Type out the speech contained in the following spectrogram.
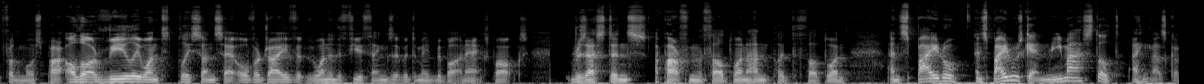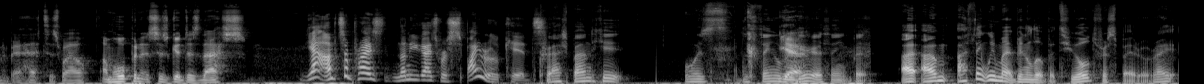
for the most part. Although I really wanted to play Sunset Overdrive, it was one of the few things that would have made me buy an Xbox. Resistance, apart from the third one, I hadn't played the third one. And Spyro, and Spyro's getting remastered. I think that's going to be a hit as well. I'm hoping it's as good as this. yeah, I'm surprised none of you guys were Spyro kids. Crash Bandicoot was the thing over Yeah. here, I think, but I I'm, I think we might have been a little bit too old for Spyro, right?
